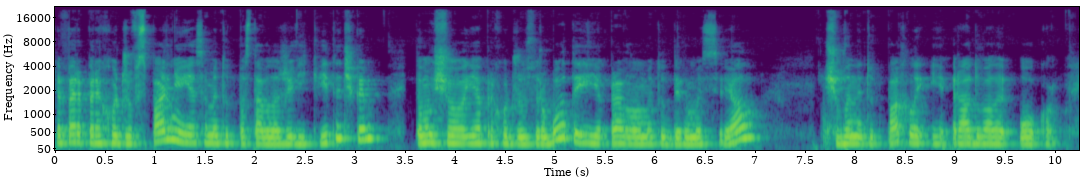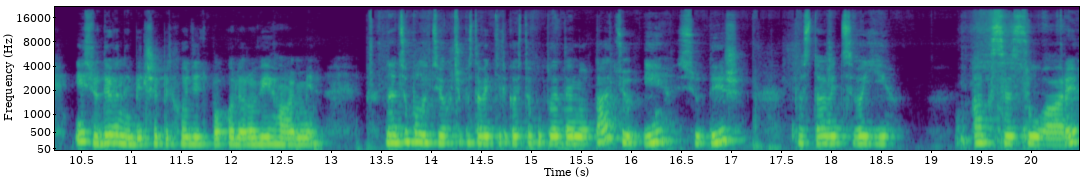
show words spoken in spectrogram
Тепер переходжу в спальню. Я саме тут поставила живі квіточки, тому що я приходжу з роботи, і, як правило, ми тут дивимося серіал, щоб вони тут пахли і радували око. І сюди вони більше підходять по кольоровій гаммі. На цю полицю я хочу поставити тільки ось таку плетену тацю, і сюди ж поставити свої аксесуари.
